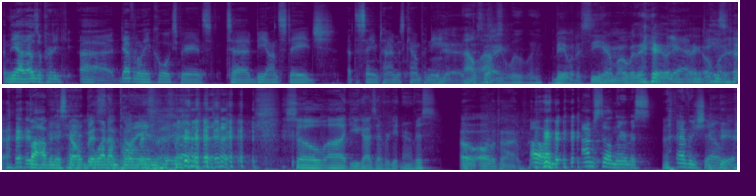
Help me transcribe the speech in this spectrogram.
And yeah, that was a pretty, uh, definitely a cool experience to be on stage at the same time as Kompany. Yeah, Oh, just like absolutely. be able to see him over there. Like, Yeah, like, oh he's bobbing his head to miss what I'm that, don't miss playing. that. So, uh, do you guys ever get nervous? Oh, all the time. Oh, I'm, I'm still nervous every show. yeah.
